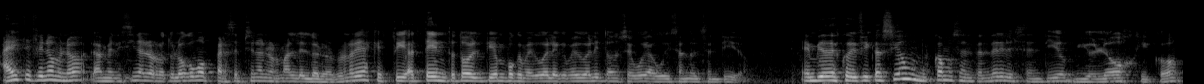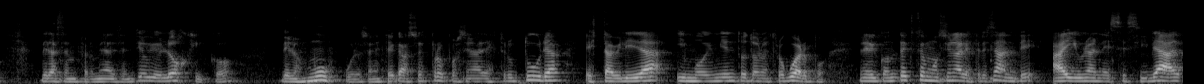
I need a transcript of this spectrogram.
A este fenómeno la medicina lo rotuló como percepción anormal del dolor, pero en realidad es que estoy atento todo el tiempo que me duele, que me duele, entonces voy agudizando el sentido. En biodescodificación buscamos entender el sentido biológico de las enfermedades, el sentido biológico de los músculos, en este caso, es proporcionar estructura, estabilidad y movimiento a todo nuestro cuerpo. En el contexto emocional estresante hay una necesidad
